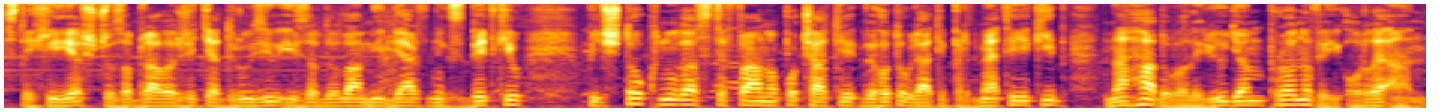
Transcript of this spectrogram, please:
Стихія, що забрала життя друзів і завдала мільярдних збитків, підштовхнула Стефано почати виготовляти предмети, які б нагадували людям про новий Орлеан.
